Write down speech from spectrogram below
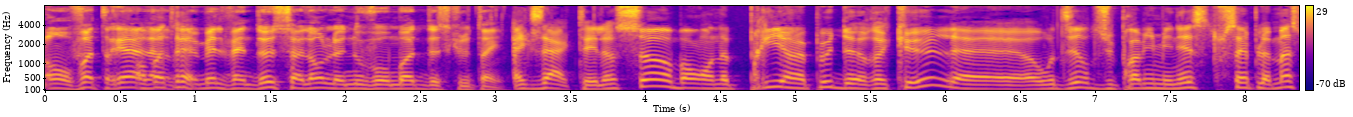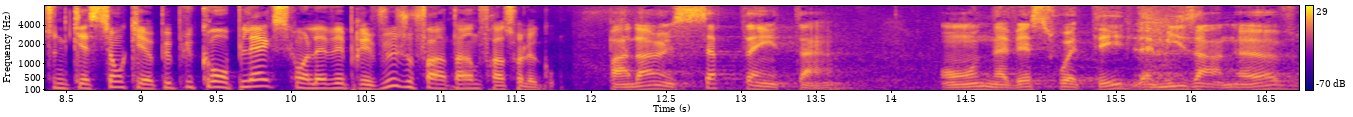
on voterait on en voterait. 2022 selon le nouveau mode de scrutin. Exact. Et là, ça, bon, on a pris un peu de recul. euh, au dire du premier ministre, tout simplement, c'est une question qui est un peu plus complexe qu'on l'avait prévu. Je vous fais entendre François Legault. Pendant un certain temps, on avait souhaité la mise en œuvre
